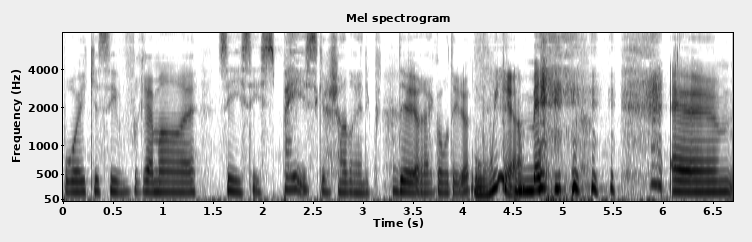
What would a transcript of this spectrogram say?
boy, que c'est vraiment... euh, c'est c'est space que je suis en train de raconter là. Oui, hein? Mais euh,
